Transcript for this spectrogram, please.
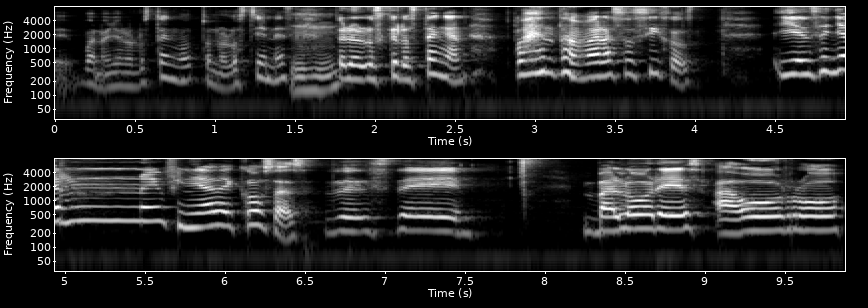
eh, bueno, yo no los tengo, tú no los tienes, pero los que los tengan pueden tomar a sus hijos y enseñarle una infinidad de cosas, desde valores, ahorro,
